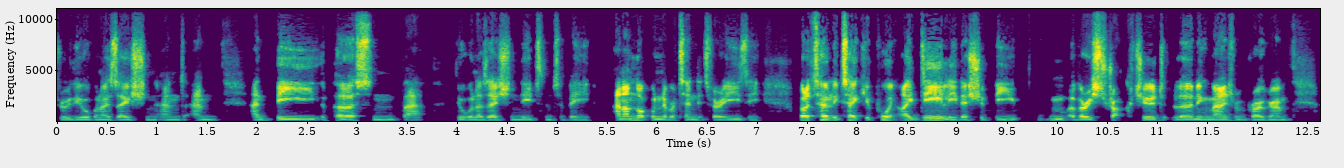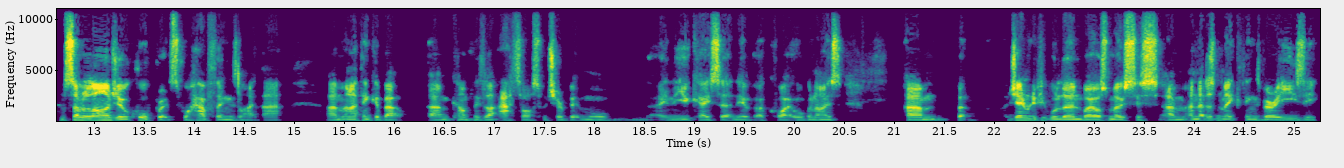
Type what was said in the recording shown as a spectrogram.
through the organization and and and be the person that the organization needs them to be. And I'm not going to pretend it's very easy, but I totally take your point. Ideally, there should be a very structured learning management program, and some larger corporates will have things like that. Um, and I think about um, companies like Atos, which are a bit more in the UK, certainly are, are quite organized. Um, but generally, people learn by osmosis, um, and that doesn't make things very easy.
